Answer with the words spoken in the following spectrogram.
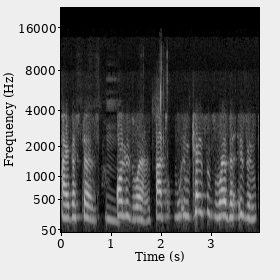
by the stairs, all is well. But in cases where there isn't,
